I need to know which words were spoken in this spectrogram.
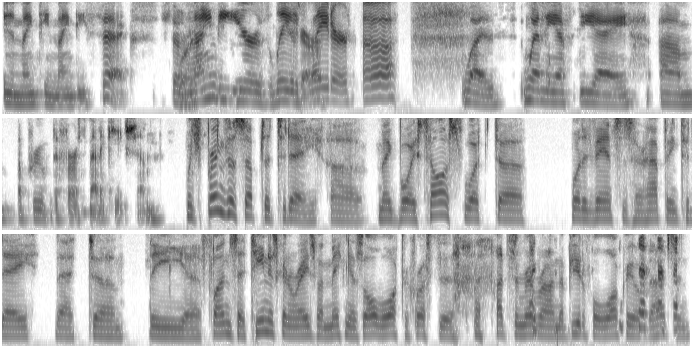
in 1996. So right. 90 years later, years later uh. was when the FDA um, approved the first medication. Which brings us up to today. Uh, Meg Boyce, tell us what uh, what advances are happening today that um, the uh, funds that Tina's going to raise by making us all walk across the Hudson River on the beautiful walkway over the Hudson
